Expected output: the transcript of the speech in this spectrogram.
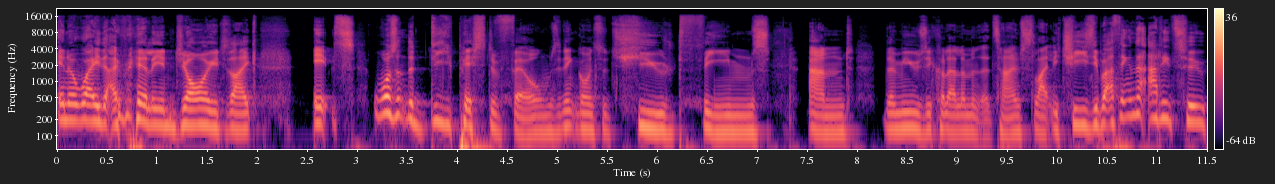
in a way that I really enjoyed. Like it wasn't the deepest of films. It didn't go into huge themes and the musical element at times slightly cheesy, but I think that added to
